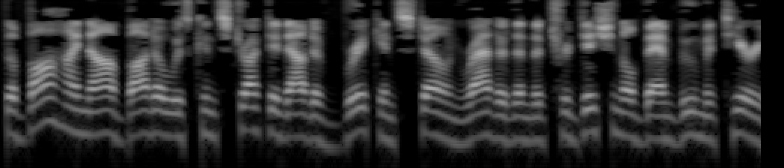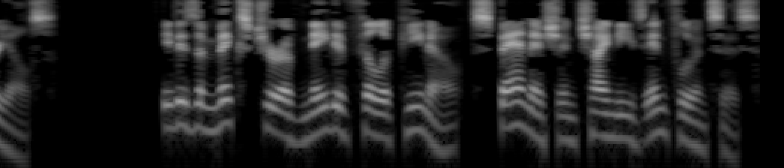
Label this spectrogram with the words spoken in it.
The Bahay na Bato was constructed out of brick and stone rather than the traditional bamboo materials. It is a mixture of native Filipino, Spanish and Chinese influences.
